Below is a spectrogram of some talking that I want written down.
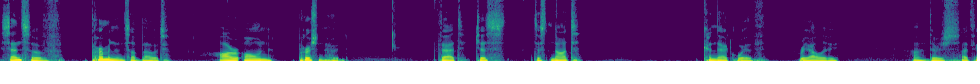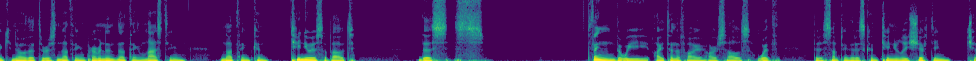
sense of permanence about our own personhood that just does not connect with reality. Uh, there's, I think you know that there is nothing permanent, nothing lasting, nothing continuous about this thing that we identify ourselves with, that is something that is continually shifting, ch-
